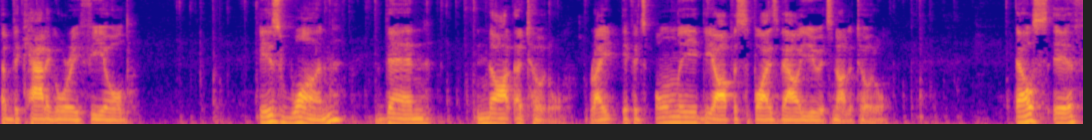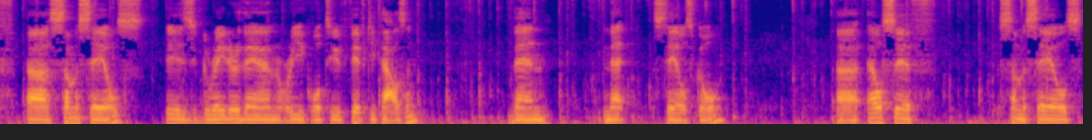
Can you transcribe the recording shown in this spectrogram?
of the category field is one, then not a total, right? If it's only the office supplies value, it's not a total. Else if uh, sum of sales is greater than or equal to 50,000, then met sales goal. Uh, else if sum of sales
